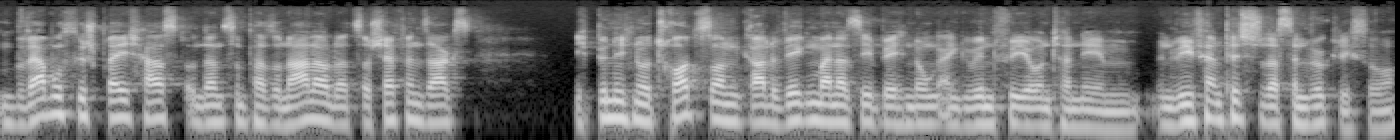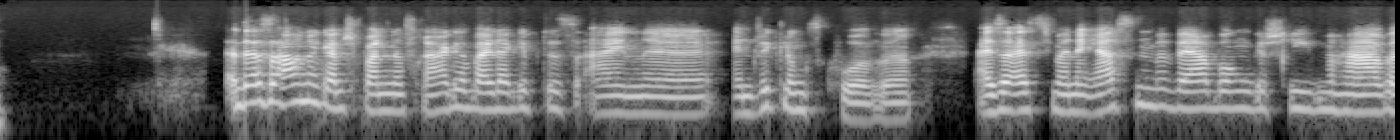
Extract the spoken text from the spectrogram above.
ein Bewerbungsgespräch hast und dann zum Personaler oder zur Chefin sagst, ich bin nicht nur trotz, sondern gerade wegen meiner Sehbehinderung ein Gewinn für ihr Unternehmen. Inwiefern pitchst du das denn wirklich so? Das ist auch eine ganz spannende Frage, weil da gibt es eine Entwicklungskurve. Also als ich meine ersten Bewerbungen geschrieben habe,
